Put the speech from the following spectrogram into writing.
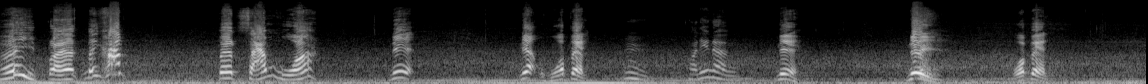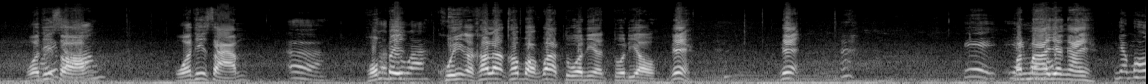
เฮ้ย แปลกไหมครับ เป็ดสามหัว นี่ เนี่ย หัวเป็ด อืมหัวที่หนึ่ง นี่ นี่ หัวเป็ด หัวที่สอง หัวที่สาม เออ ผมไปส่วนตัว คุยกับเขาแล้วเขาบอกว่าตัวเนี่ยตัวเดียว นี่นี่พี่อย่มันมาโยังไง อย่าโม้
